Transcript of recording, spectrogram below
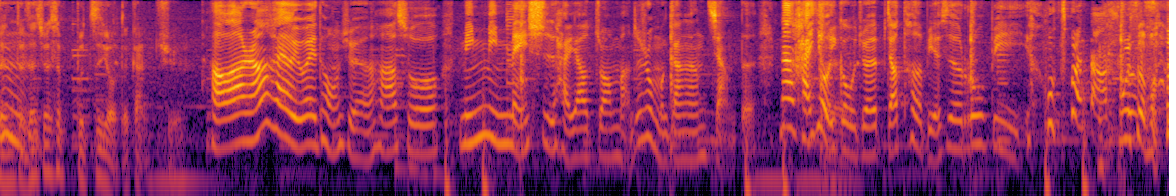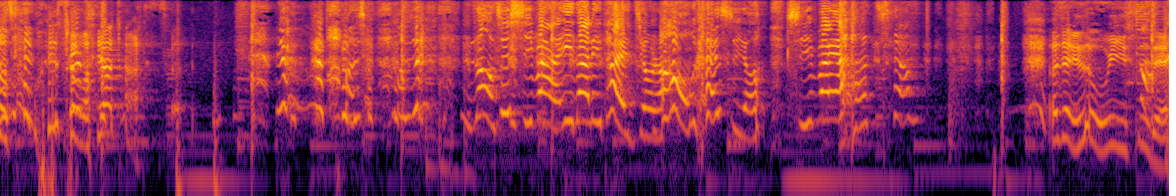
真的，这就是不自由的感觉。好啊，然后还有一位同学，他说明明没事还要装忙，就是我们刚刚讲的。那还有一个我觉得比较特别是 Ruby，我突然打为什么？为什么要打车？我觉得，你知道我去西班牙、意大利太久，然后我开始有西班牙腔，而且你是无意识的，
